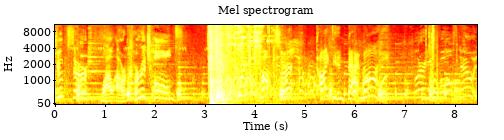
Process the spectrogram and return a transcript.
Shoot, sir, while our courage holds. Good shot, sir. I didn't bat an eye. What are you fools doing?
